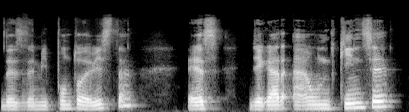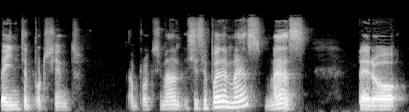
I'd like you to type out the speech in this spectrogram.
desde mi punto de vista, es llegar a un 15, 20% aproximadamente. Si se puede más, más, pero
